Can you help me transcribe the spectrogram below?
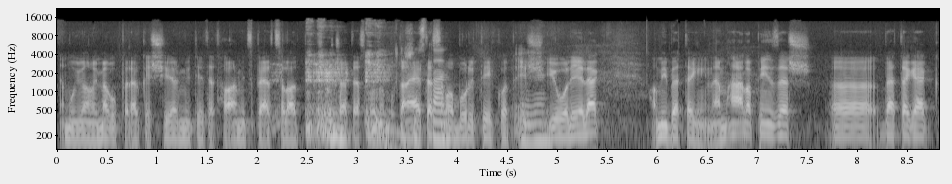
nem úgy van, hogy megoperálok egy sérműtétet 30 perc alatt, bocsánat, ezt mondom, utána elteszem a borítékot, és Igen. jól élek a mi betegünk nem hálapénzes betegek,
